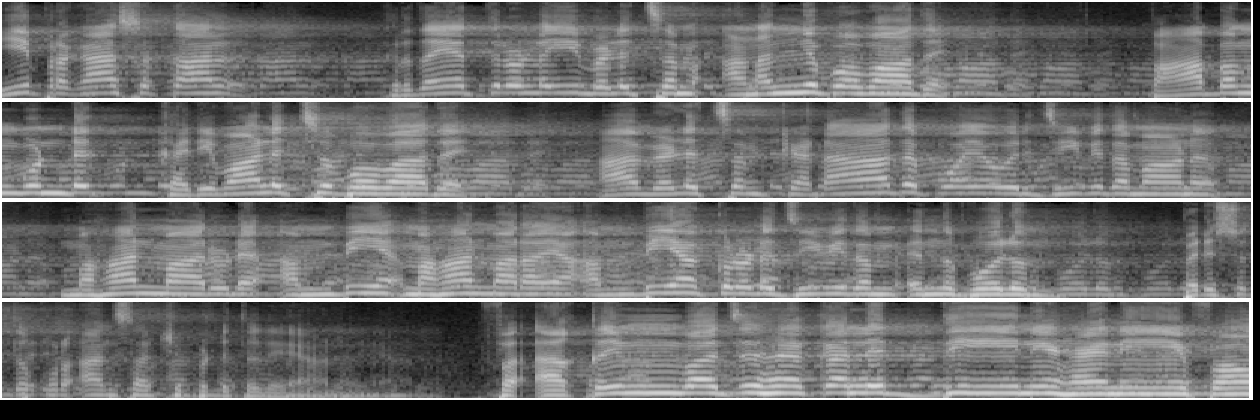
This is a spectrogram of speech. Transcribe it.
ഈ പ്രകാശത്താൽ ഹൃദയത്തിലുള്ള ഈ വെളിച്ചം അണഞ്ഞു പോവാതെ പാപം കൊണ്ട് കരിവാളിച്ചു പോവാതെ ആ വെളിച്ചം കെടാതെ പോയ ഒരു ജീവിതമാണ് മഹാന്മാരുടെ അമ്പിയ മഹാന്മാരായ അമ്പിയാക്കളുടെ ജീവിതം എന്ന് പോലും പരിശുദ്ധ ഖുർആൻ സാക്ഷ്യപ്പെടുത്തുകയാണ്. فأقم وجهك للدين حنيفا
